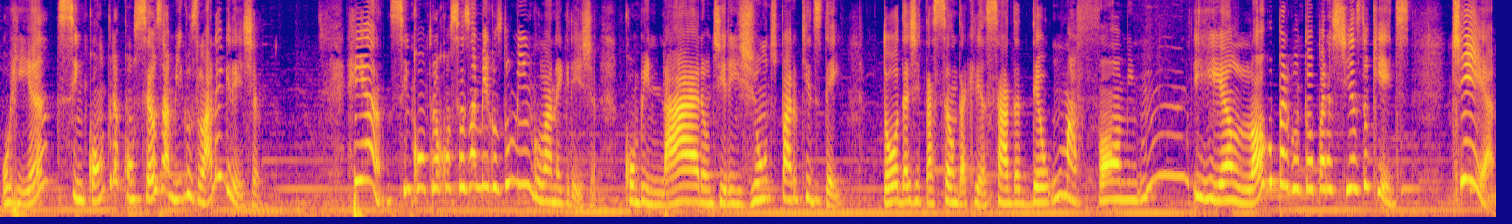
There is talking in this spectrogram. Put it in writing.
o Rian se encontra com seus amigos lá na igreja. Rian se encontrou com seus amigos domingo lá na igreja. Combinaram de ir juntos para o Kids Day. Toda a agitação da criançada deu uma fome. Hum, e Rian logo perguntou para as tias do Kids: Tia,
